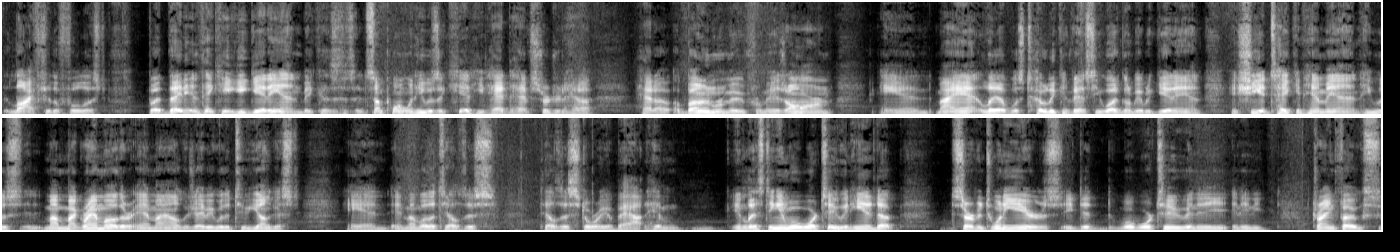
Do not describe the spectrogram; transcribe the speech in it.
life to the fullest. But they didn't think he could get in because at some point when he was a kid, he'd had to have surgery and had a had a, a bone removed from his arm. And my aunt Liv was totally convinced he wasn't going to be able to get in, and she had taken him in. He was my, my grandmother and my uncle JB were the two youngest, and and my mother tells this tells this story about him enlisting in World War II, and he ended up serving 20 years. He did World War II, and he and then he trained folks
